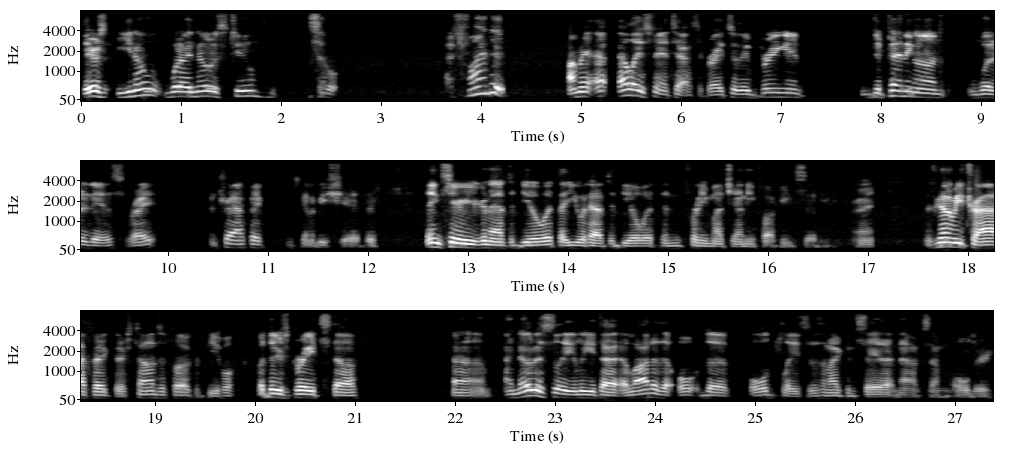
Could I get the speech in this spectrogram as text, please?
There's, you know what I noticed too? So I find it, I mean, LA's fantastic, right? So they bring in, depending on what it is, right? The traffic, it's going to be shit. There's things here you're going to have to deal with that you would have to deal with in pretty much any fucking city, right? There's going to be traffic, there's tons of fucking people, but there's great stuff. Um, I noticed lately that a lot of the old, the old places, and I can say that now because I'm older,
